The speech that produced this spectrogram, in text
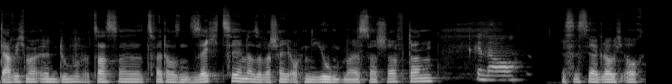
darf ich mal, du sagst 2016, also wahrscheinlich auch eine Jugendmeisterschaft dann. Genau. Es ist ja, glaube ich, auch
